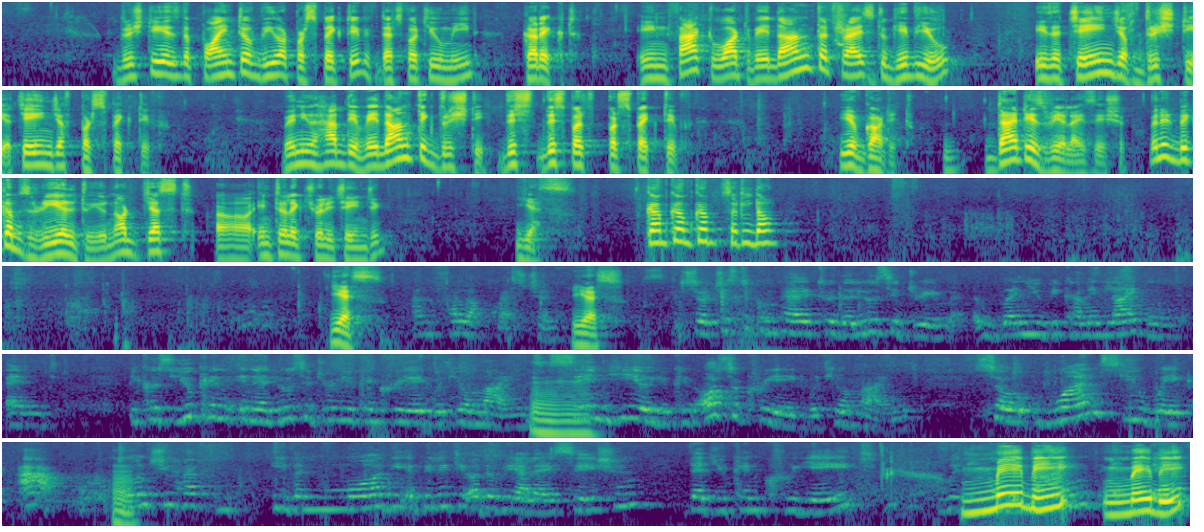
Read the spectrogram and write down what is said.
Drishti is the point of view or perspective, if that's what you mean. Correct. In fact, what Vedanta tries to give you is a change of drishti, a change of perspective. When you have the Vedantic drishti, this, this pers- perspective, you have got it. That is realization. When it becomes real to you, not just uh, intellectually changing. Yes. Come, come, come, settle down. Yes, And follow-up question. yes. So just to compare it to the lucid dream, when you become enlightened and because you can in a lucid dream you can create with your mind. Mhm. Same here, you can also create with your mind. So once you wake up, Hmm. don't you have even more the ability or the realization that you can create with Maybe, maybe.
